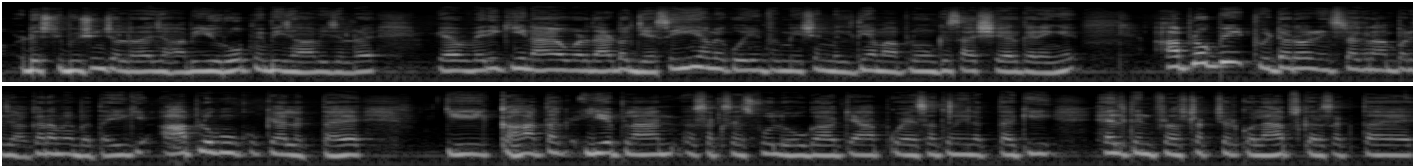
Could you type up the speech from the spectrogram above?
और डिस्ट्रीब्यूशन चल रहा है जहाँ भी यूरोप में भी जहाँ भी चल रहा है। वी आर वेरी कीन आई ओवर दैट और जैसे ही हमें कोई इन्फॉर्मेशन मिलती है, हम आप लोगों के साथ शेयर करेंगे। आप लोग भी ट्विटर और इंस्टाग्राम पर जाकर हमें बताइए कि आप लोगों को क्या लगता है कि कहाँ तक ये प्लान सक्सेसफुल होगा। क्या आपको ऐसा तो नहीं लगता कि हेल्थ इंफ्रास्ट्रक्चर कोलैप्स कर सकता है?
